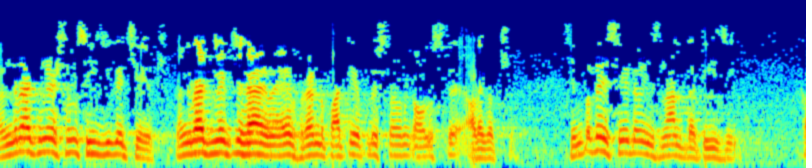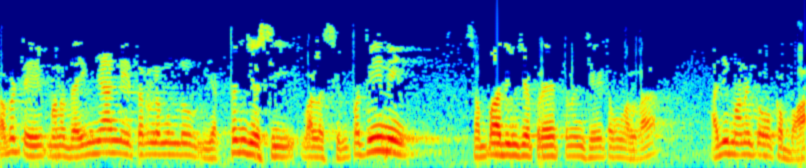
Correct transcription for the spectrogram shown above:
కంగ్రాచులేషన్స్ ఈజీగా చేయొచ్చు. కంగ్రాచులేట్ చేసి ఏ ఫ్రెండ్ పార్టీ ఎప్పుడు ఇస్తామని కావలిస్తే అడగచ్చు. సింపతైజ్ చేయడం ఈజ్ నాట్ దట్ ఈజీ కాబట్టి మన దైన్యాన్ని ఇతరుల ముందు వ్యక్తం చేసి వాళ్ళ సింపతిని సంపాదించే ప్రయత్నం చేయటం వల్ల అది మనకు ఒక బా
